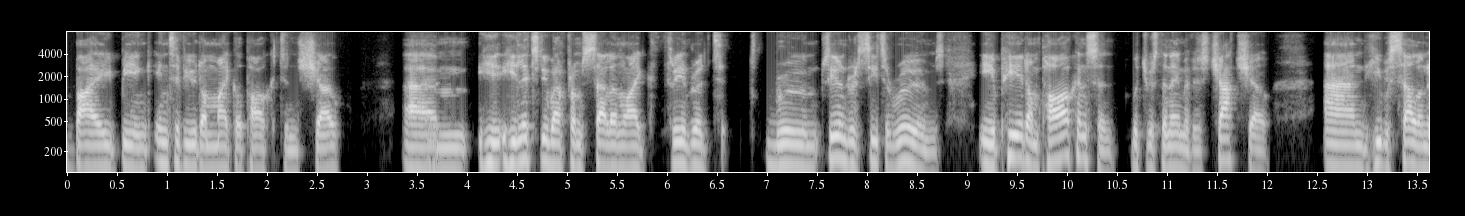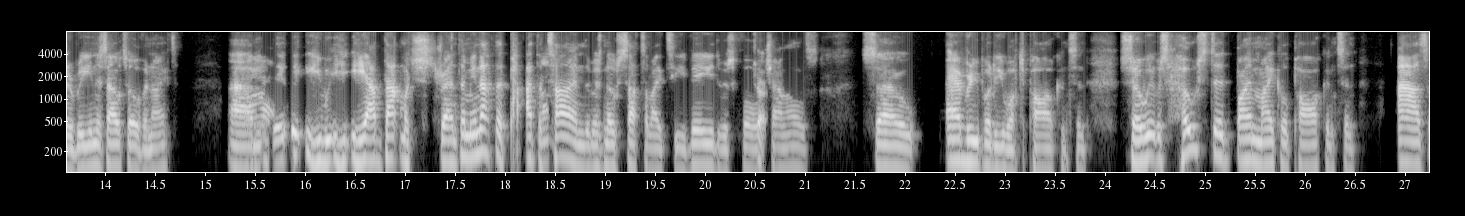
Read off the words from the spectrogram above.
by being interviewed on Michael Parkinson's show. Um, he he literally went from selling like 300 t- room 300 seater rooms. He appeared on Parkinson, which was the name of his chat show, and he was selling arenas out overnight. Um, Wow. he, he he had that much strength. I mean, at the at the time there was no satellite TV, there was four Sure. channels, so everybody watched Parkinson. So it was hosted by Michael Parkinson as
